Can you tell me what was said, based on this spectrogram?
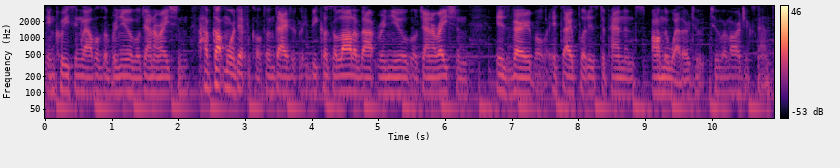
increasing levels of renewable generation have got more difficult undoubtedly because a lot of that renewable generation is variable. Its output is dependent on the weather to, to a large extent.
